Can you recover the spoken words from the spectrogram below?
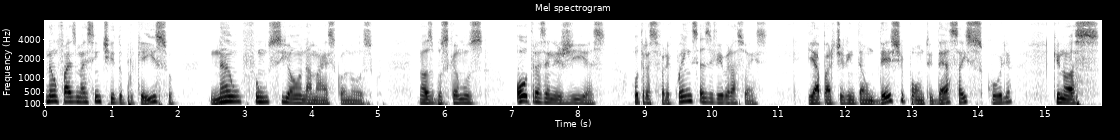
não faz mais sentido, porque isso não funciona mais conosco. Nós buscamos outras energias, outras frequências e vibrações. E é a partir então deste ponto e dessa escolha que nós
